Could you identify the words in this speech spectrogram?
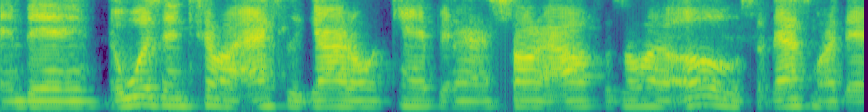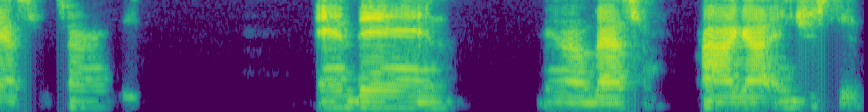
And then it wasn't until I actually got on campus and I saw the alphas. I'm like, oh, so that's my dad's fraternity. And then, you know, that's how I got interested.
